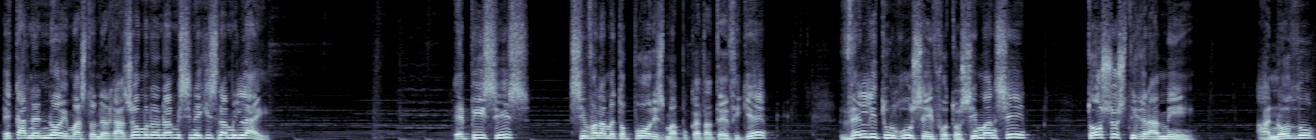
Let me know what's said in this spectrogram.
έκανε νόημα στον εργαζόμενο να μην συνεχίσει να μιλάει. Επίσης, σύμφωνα με το πόρισμα που κατατέθηκε, δεν λειτουργούσε η φωτοσήμανση τόσο στη γραμμή ανόδου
